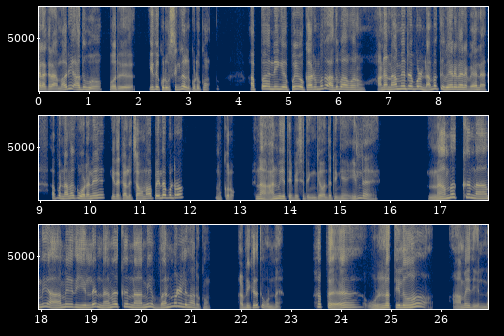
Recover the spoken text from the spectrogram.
கலக்கிற மாதிரி அதுவும் ஒரு இது கொடுக்கும் சிக்னல் கொடுக்கும். அப்போ நீங்கள் போய் உட்காரும்போது அதுவாக வரும். ஆனால் நாம் என்ற போல் நமக்கு வேறு வேறு வேலை. அப்போ நமக்கு உடனே இதை கழிச்சவனோ அப்போ என்ன பண்ணுறோம் முக்கிறோம். என்ன ஆன்மீகத்தை பேசிட்டு இங்கே வந்துட்டீங்க? இல்லை. நமக்கு நாமே அமைதி இல்ல. நமக்கு நாமே வன்முறையில தான் இருக்கும் அப்படிங்கிறது உண்மை. அப்ப உள்ளத்திலும் அமைதி இல்ல.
